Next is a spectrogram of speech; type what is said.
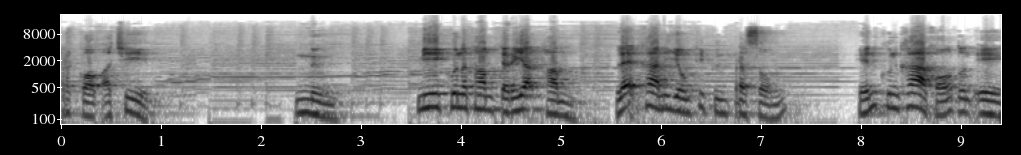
ประกอบอาชีพ 1. มีคุณธรรมจริยธรรม และค่านิยมที่พึงประสงค์ เห็นคุณค่าของตนเอง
